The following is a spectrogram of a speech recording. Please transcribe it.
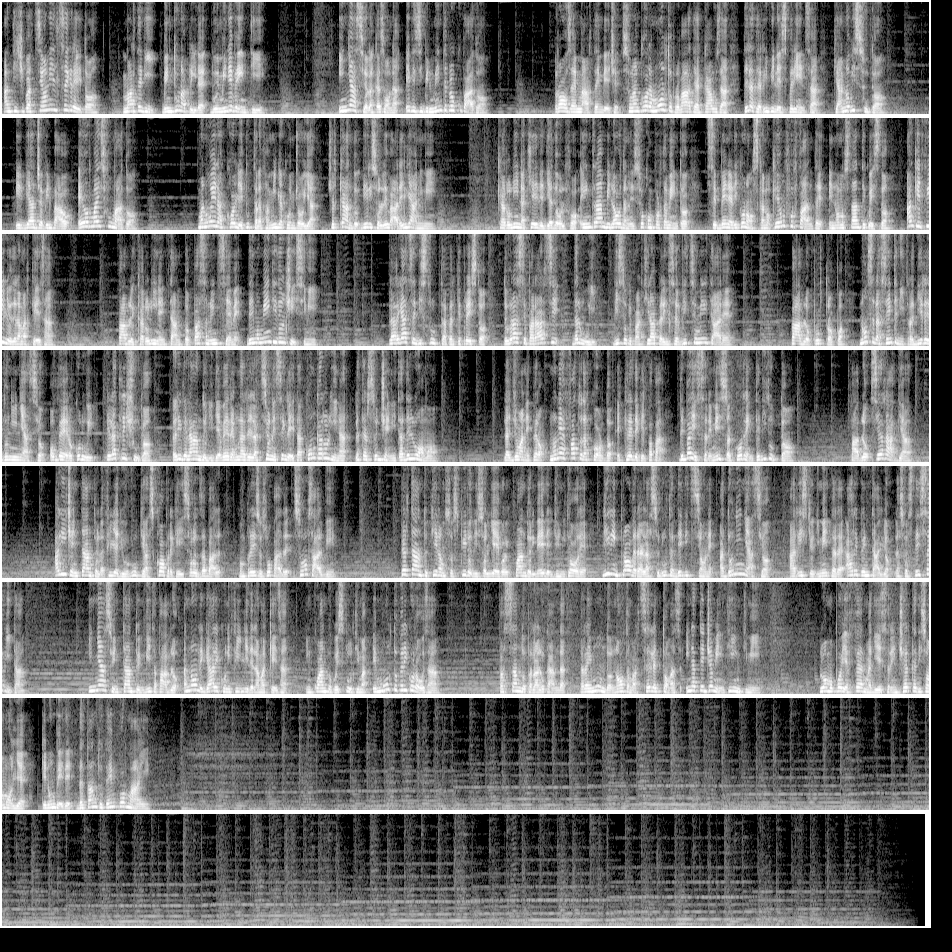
Anticipazioni il segreto. Martedì 21 aprile 2020. Ignazio alla casona è visibilmente preoccupato. Rosa e Marta invece sono ancora molto provate a causa della terribile esperienza che hanno vissuto. Il viaggio a Bilbao è ormai sfumato. Manuela accoglie tutta la famiglia con gioia, cercando di risollevare gli animi. Carolina chiede di Adolfo e entrambi lodano il suo comportamento, sebbene riconoscano che è un furfante e nonostante questo anche il figlio della marchesa. Pablo e Carolina intanto passano insieme dei momenti dolcissimi. La ragazza è distrutta perché presto dovrà separarsi da lui, visto che partirà per il servizio militare. Pablo, purtroppo, non se la sente di tradire Don Ignazio, ovvero colui che l'ha cresciuto, rivelandogli di avere una relazione segreta con Carolina, la terzogenita dell'uomo. La giovane però non è affatto d'accordo e crede che il papà debba essere messo al corrente di tutto. Pablo si arrabbia. Alice intanto, la figlia di Urrutia, scopre che i solo Zabal, compreso suo padre, sono salvi. Pertanto tira un sospiro di sollievo e quando rivede il genitore, gli rimprovera l'assoluta dedizione a Don Ignazio, a rischio di mettere a repentaglio la sua stessa vita. Ignazio intanto invita Pablo a non legare con i figli della marchesa, in quanto quest'ultima è molto pericolosa. Passando per la locanda, Raimundo nota Marcella e Thomas in atteggiamenti intimi. L'uomo poi afferma di essere in cerca di sua moglie, che non vede da tanto tempo ormai.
